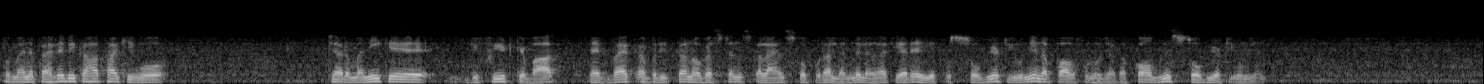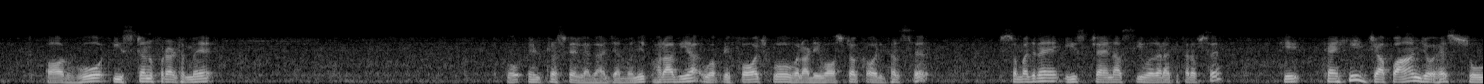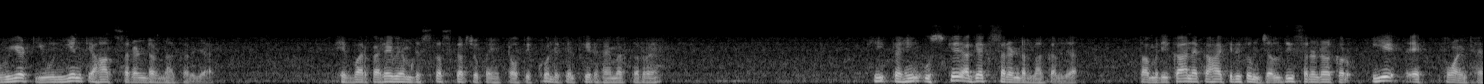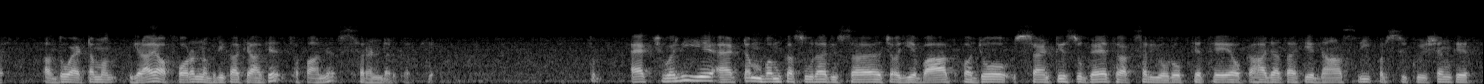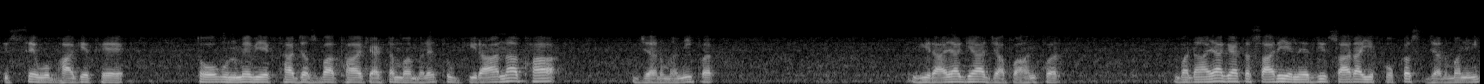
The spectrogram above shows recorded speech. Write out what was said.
तो मैंने पहले भी कहा था कि वो जर्मनी के डिफीट के बाद एक बैक अमेरिकन और वेस्टर्न अलायंस को पूरा लगने लगा कि अरे, ये तो सोवियत यूनियन अब पावरफुल हो जाएगा, कम्युनिस्ट सोवियत यूनियन। और वो ईस्टर्न फ्रंट में वो इंटरेस्ट नहीं लगा। जर्मनी को हरा दिया, वो अपनी फ़ौज को व्लाडिवॉस्टक और इधर से समझ रहे हैं, ईस्ट चाइना, सी वगैरह की तरफ़ से, कि कहीं जापान जो है सोवियत यूनियन के हाथ सरेंडर ना कर जाए। एक बार पहले भी हम डिस्कस कर चुके हैं टॉपिक को, लेकिन फिर हैमर कर रहे हैं कि कहीं उसके आगे सरेंडर ना कर जाए। तो अमेरिका ने कहा कि तुम जल्दी सरेंडर करो। ये एक पॉइंट है। और दो एटम गिराया, और फ़ौरन अमेरिका के आगे जापान ने सरेंडर कर दिया। एक्चुअली ये एटम बम का सूरा रिसर्च और ये बात और जो साइंटिस्ट जो गए थे, अक्सर यूरोप के थे और कहा जाता है कि नासी प्रोसिक्यूशन के इससे वो भागे थे। तो उनमें भी एक था, जज्बा था कि एटम बम बने तो गिराना था जर्मनी पर। गिराया गया जापान पर। बनाया गया था सारी एनर्जी सारा ये फोकस जर्मनी।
